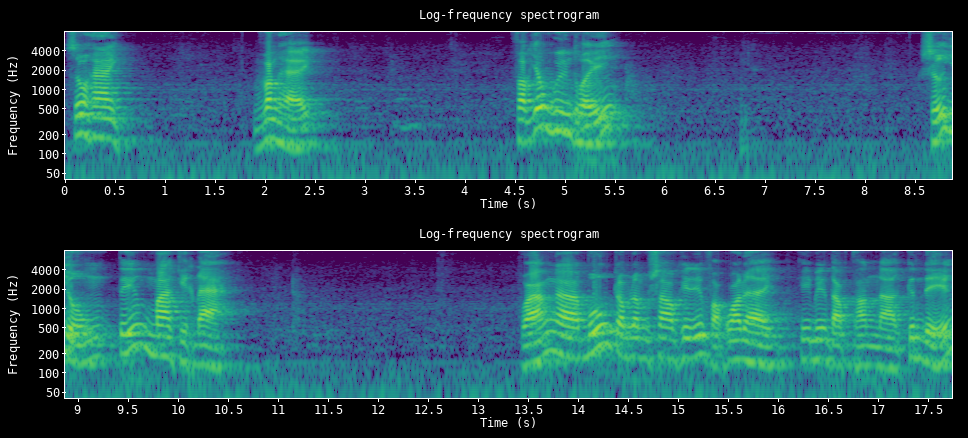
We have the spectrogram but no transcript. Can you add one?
Số 2 văn hệ. Phật giáo Nguyên Thủy sử dụng tiếng Ma Kiệt Đà. Khoảng à, 400 năm sau khi Đức Phật qua đời khi biên tập thành à, kinh điển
